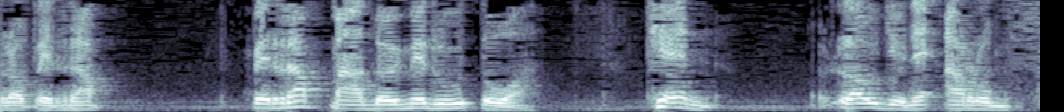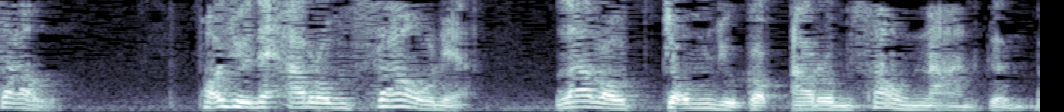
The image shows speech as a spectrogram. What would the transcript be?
เราไปรับ ไปรับมาโดยไม่รู้ตัว เช่นเราอยู่ในอารมณ์เศร้าเพราะอยู่ในอารมณ์เศร้าเนี่ย แล้วเราจมอยู่กับอารมณ์เศร้านานเกินไป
